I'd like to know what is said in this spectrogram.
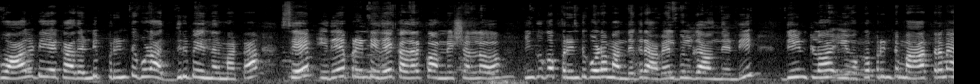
క్వాలిటీయే కాదండి. ప్రింట్ కూడా అదిరిపోయింది అనమాట సేమ్ ఇదే ప్రింట్ ఇదే కలర్ కాంబినేషన్లో ఇంకొక ప్రింట్ కూడా మన దగ్గర అవైలబుల్గా ఉందండి. దీంట్లో ఈ ఒక ప్రింట్ మాత్రమే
